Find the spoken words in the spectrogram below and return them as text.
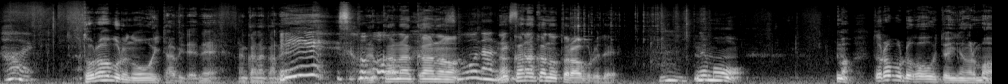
はい。トラブルの多い旅でねなかなかえね、えそう。なかなかのなか？かなかのトラブルで。うん。でもまあトラブルが多いと言いながらまあ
